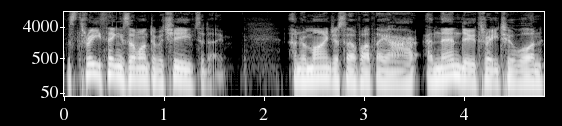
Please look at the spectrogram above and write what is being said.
there's three things I want to achieve today, and remind yourself what they are, and then do three, two, one,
